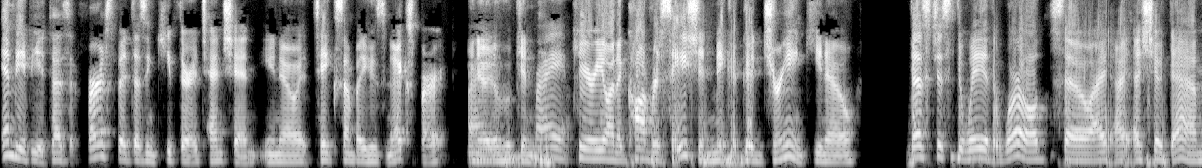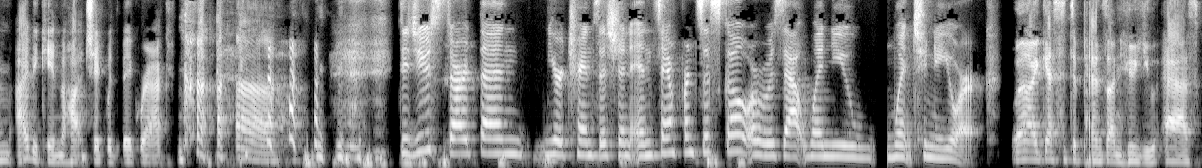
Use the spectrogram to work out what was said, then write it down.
And maybe it does at first, but it doesn't keep their attention. You know, it takes somebody who's an expert you right. know, who can right. carry on a conversation, make a good drink, you know. That's just the way of the world. So I, I, I showed them. I became the hot chick with big rack. Did you start then your transition in San Francisco, or was that when you went to New York? Well, I guess it depends on who you ask,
